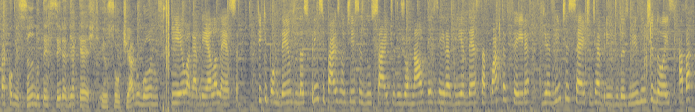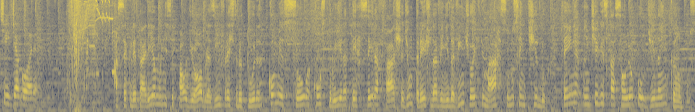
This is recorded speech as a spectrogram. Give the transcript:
Está começando o Terceira Via Cast. Eu sou o Thiago Gomes. E eu, a Gabriela Lessa. Fique por dentro das principais notícias do site do jornal Terceira Via desta quarta-feira, dia 27 de abril de 2022, a partir de agora. A Secretaria Municipal de Obras e Infraestrutura começou a construir a terceira faixa de um trecho da Avenida 28 de Março no sentido Penha, antiga Estação Leopoldina, em Campos.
